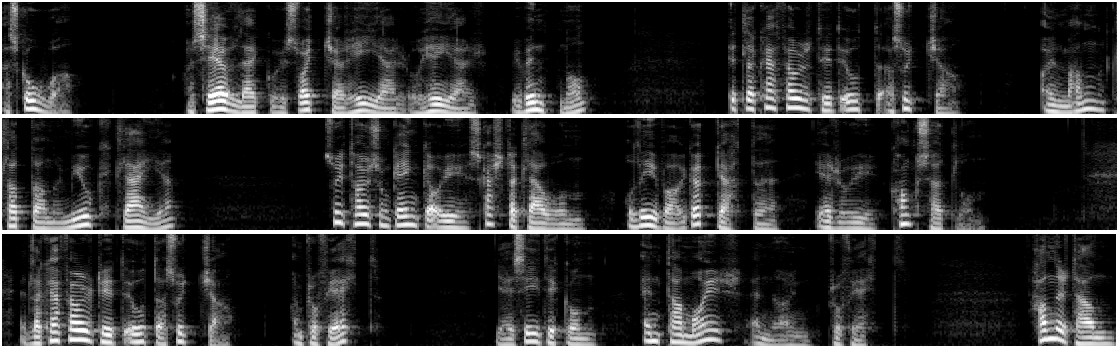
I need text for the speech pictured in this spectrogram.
er skoa, og sevleik og i svetsjar hiar og hiar i vintnån, etla kvart fóru tit ut a suttja ein mann kladdan i mjuk klæje, så i tar som genga i skarstaklævun og liva i gøggate er i kongshøtlun. Etla kva fyrir tid ut av suttja, ein profet? Jeg sier tikkun, enta meir enn ein profet. Han er tann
